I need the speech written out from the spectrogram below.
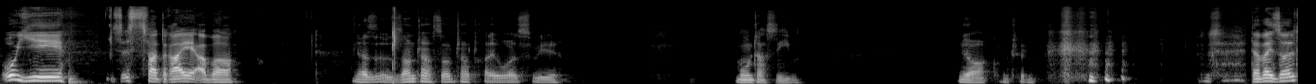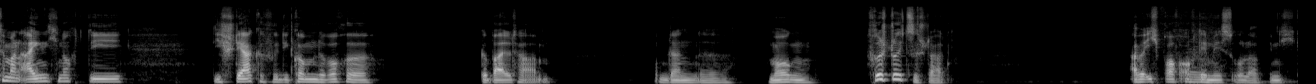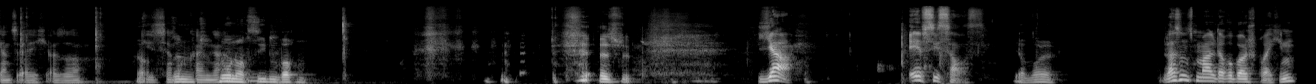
Oh je, es ist zwar drei, aber Ja, also Sonntag, Sonntag 3 Uhr ist wie, Montag sieben. ja, kommt hin. Dabei sollte man eigentlich noch die, die Stärke für die kommende Woche geballt haben, um dann äh, morgen frisch durchzustarten. Aber ich brauche auch Ja. demnächst Urlaub, bin ich ganz ehrlich. Also Ja, Dieses Jahr noch keinen nur gehabt. noch sieben Wochen. das stimmt. Ja, AFC South. Jawohl. Lass uns mal darüber sprechen.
